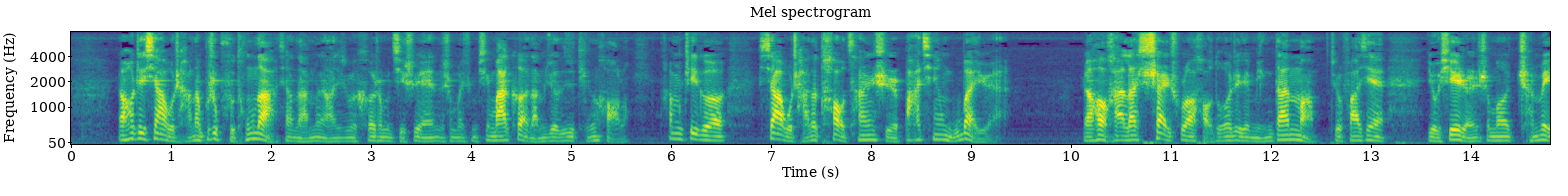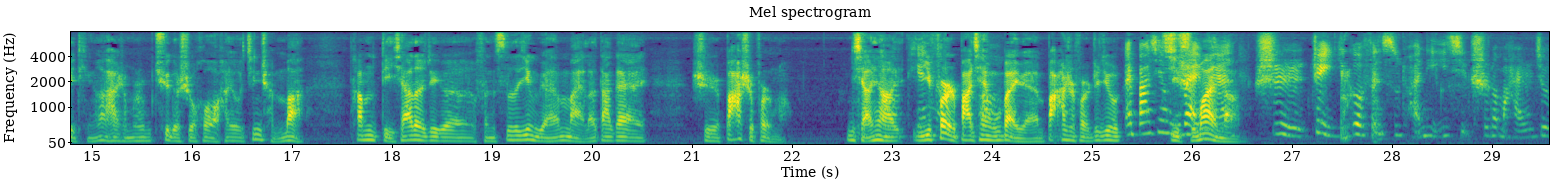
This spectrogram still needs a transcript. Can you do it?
然后这下午茶呢不是普通的，像咱们啊就是喝什么几十元什么什么星巴克，咱们觉得就挺好了。他们这个下午茶的套餐是八千五百元，然后还来晒出了好多这个名单嘛，就发现有些人什么陈伟霆啊还什么什么去的时候，还有金晨吧，他们底下的这个粉丝应援买了大概。是八十份嘛？你想想，一份八千五百元，八十份，这就哎，八千几十万呢。是这一个粉丝团体一起吃的吗？还是就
